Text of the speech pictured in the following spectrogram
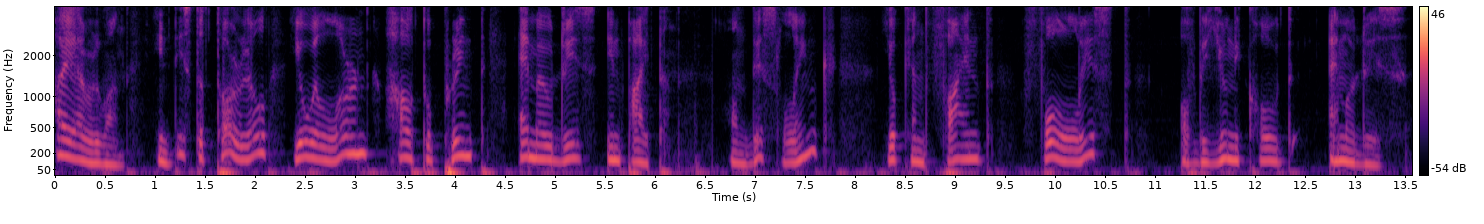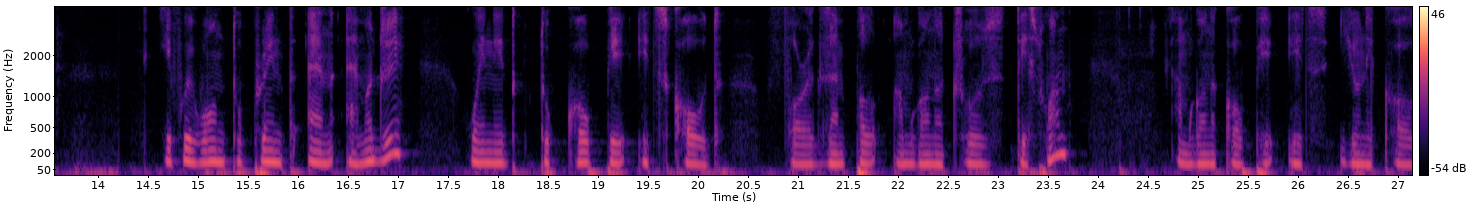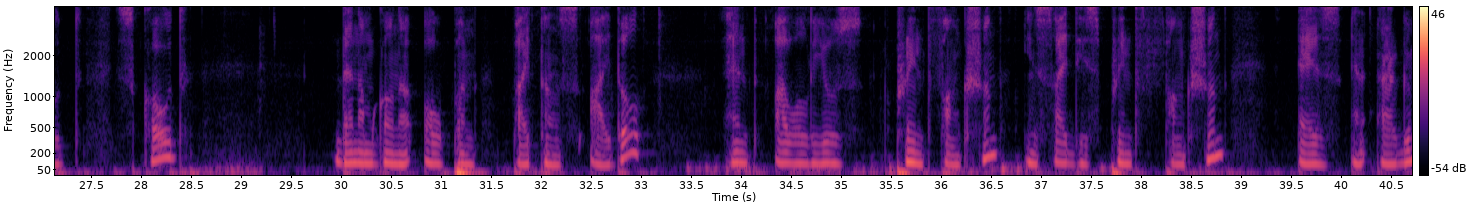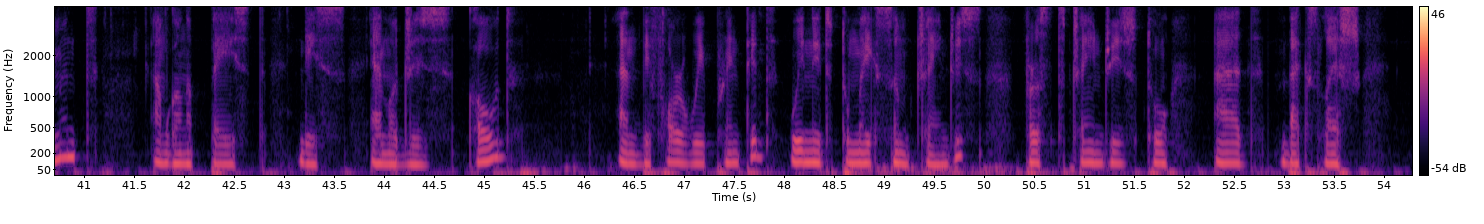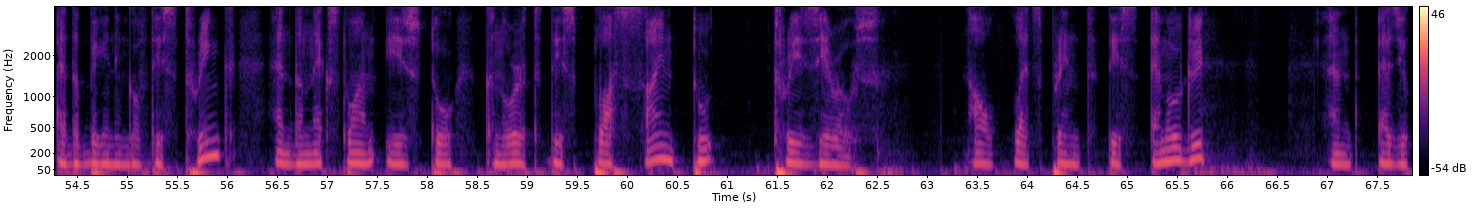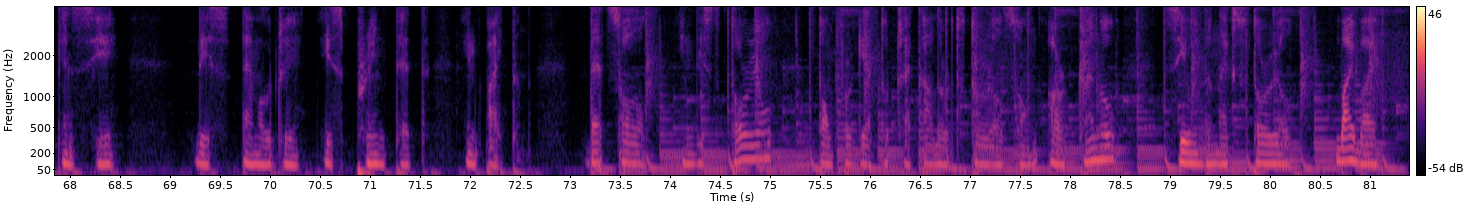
Hi everyone, in this tutorial you will learn how to print emojis in Python. On this link you can find full list of the Unicode emojis. If we want to print an emoji, we need to copy its code. For example, I'm gonna choose this one. I'm gonna copy its Unicode code then I'm gonna open Python's idle and I will use print function inside this print function as an argument. I'm gonna paste this emojis code. And before we print it we need to make some changes. First change is to add backslash at the beginning of this string and the next one is to convert this plus sign to three zeros. Now let's print this emoji and as you can see this emoji is printed in Python. That's all in this tutorial. Don't forget to check other tutorials on our channel. See you in the next tutorial. Bye bye.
